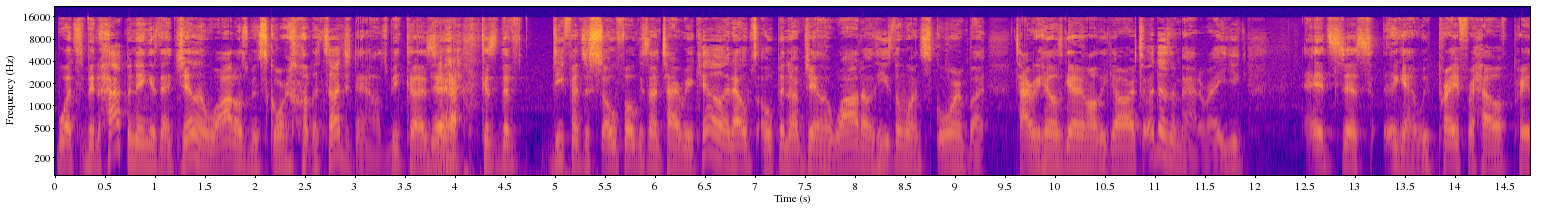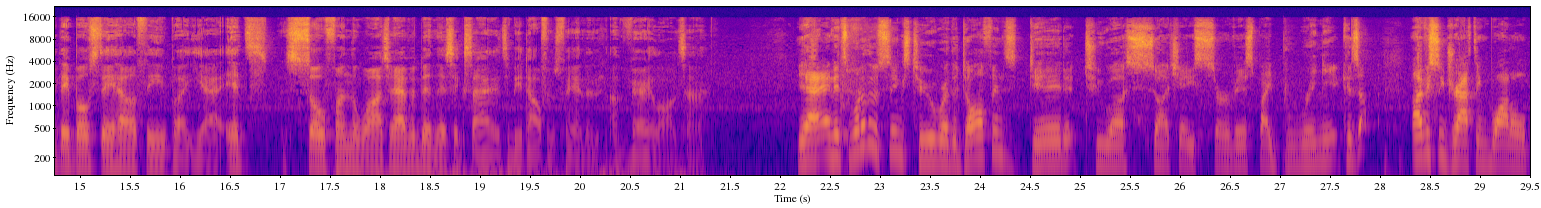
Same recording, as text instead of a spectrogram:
What's been happening is that Jaylen Waddle's been scoring all the touchdowns because Yeah. because the defense is so focused on Tyreek Hill, it helps open up Jaylen Waddle. He's the one scoring, but Tyreek Hill's getting all the yards, so it doesn't matter, right? You, it's just again, we pray for health, pray they both stay healthy. But yeah, it's so fun to watch. I haven't been this excited to be a Dolphins fan in a very long time. Yeah, and it's one of those things too where the Dolphins did to us such a service by bringing because obviously drafting Waddle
